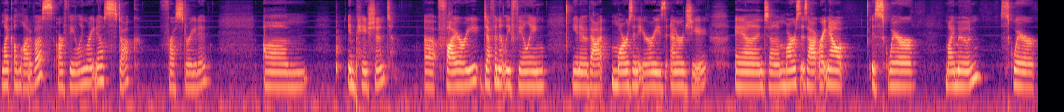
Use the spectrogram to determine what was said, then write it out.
like a lot of us are feeling right now stuck, frustrated, um, impatient, uh, fiery, definitely feeling, you know, that Mars and Aries energy. And um, Mars is at right now is square my moon, square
